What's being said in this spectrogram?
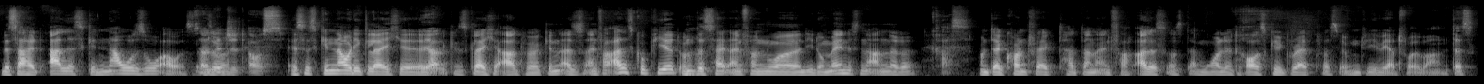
Und das sah halt alles genau so aus. Sah also, legit aus. Es ist genau die gleiche, ja. das gleiche Artwork. Also es ist einfach alles kopiert und es ist halt einfach nur, die Domain ist eine andere. Krass. Und der Contract hat dann einfach alles aus deinem Wallet rausgegrabt, was irgendwie wertvoll war. Und das,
